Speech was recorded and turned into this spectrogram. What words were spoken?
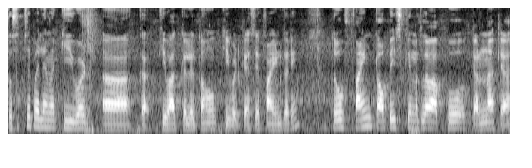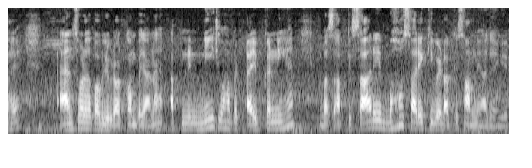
तो सबसे पहले मैं कीवर्ड की बात कर लेता हूँ कीवर्ड कैसे फाइंड करें। तो फाइंड टॉपिक्स के मतलब आपको करना क्या है? Answer the public dot com पर जाना है। अपने नीच वहाँ पर टाइप करनी है। बस आपके सारे, बहुत सारे कीवर्ड आपके सामने आ जाएँगे।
